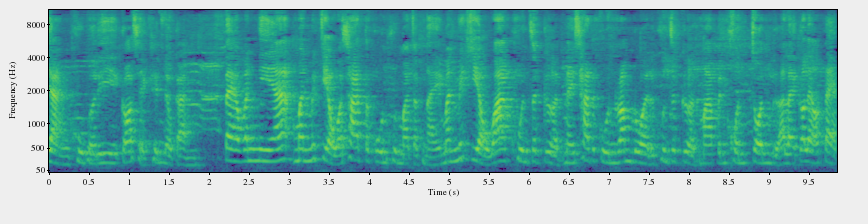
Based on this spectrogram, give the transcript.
อย่างครูเพอรีก็เช็คเช่นเดียวกัน แต่วันนี้มันไม่เกี่ยวว่าชาติตระกูลคุณมาจากไหน มันไม่เกี่ยวว่าคุณจะเกิดในชาติตระกูลร่ำรวย หรือคุณจะเกิดมาเป็นคนจนหรืออะไรก็แล้วแต่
